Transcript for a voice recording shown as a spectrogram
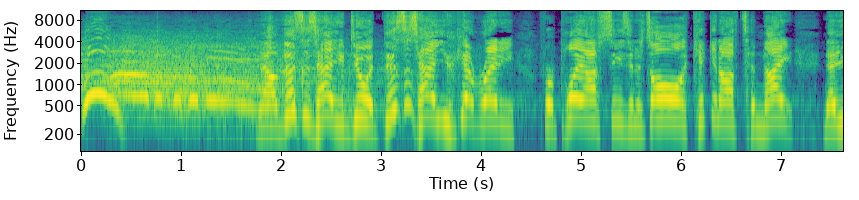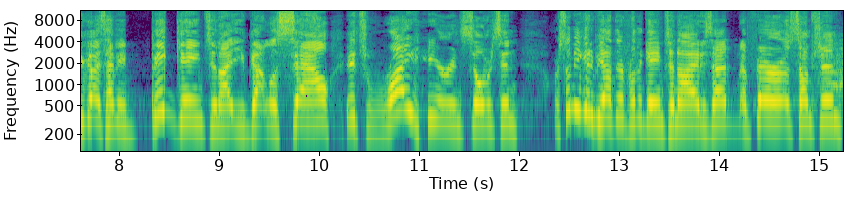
Woo. Now, this is how you do it. This is how you get ready for playoff season. It's all kicking off tonight. Now, you guys have a big game tonight. You've got LaSalle. It's right here in Silverton. Are some of you going to be out there for the game tonight? Is that a fair assumption?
